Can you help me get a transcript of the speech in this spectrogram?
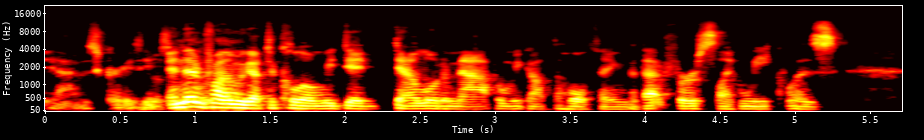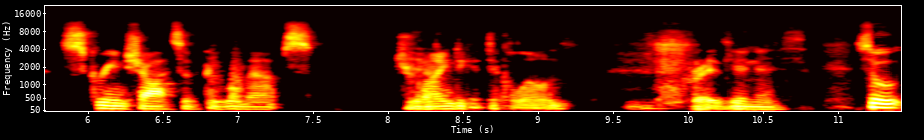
yeah it was crazy It was and then finally we got to cologne we did download a map and we got the whole thing but that first like week was screenshots of google maps Yeah. trying to get to cologne crazy Goodness. So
